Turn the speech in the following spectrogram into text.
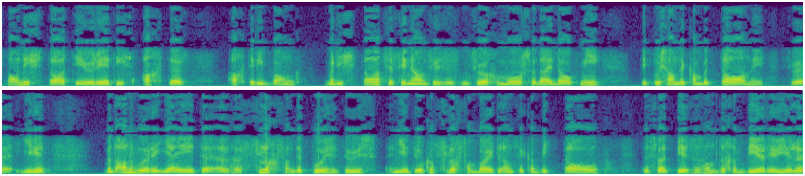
staan die staat teoreties agter agter die bank, maar die staat se finansies is in so gemors dat hy dalk nie deposante kan betaal nie. So jy weet Met ander woorde, jy het 'n vlug van deposito's en jy het ook 'n vlug van buitelandse kapitaal Dis wat besig om te gebeur. Jou hele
